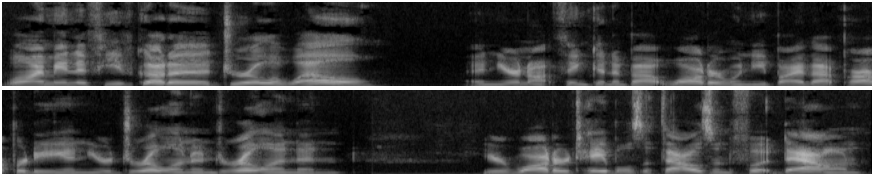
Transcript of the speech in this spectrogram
well, I mean, if you've got to drill a well and you're not thinking about water when you buy that property and you're drilling and drilling and your water table's a thousand foot down,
